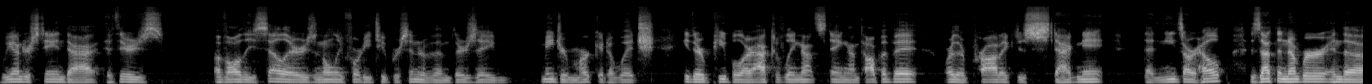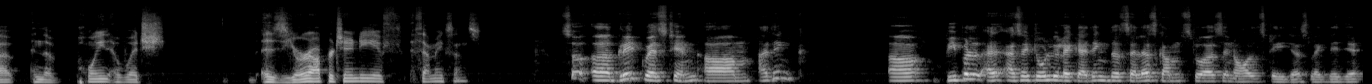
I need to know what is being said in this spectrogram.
we understand that if there's of all these sellers and only 42% of them there's a major market of which either people are actively not staying on top of it or their product is stagnant that needs our help is that the number and the and the point of which is your opportunity if if that makes sense? So uh, great question. Um, i think uh, people as i told you like i think the sellers comes to us in all stages. Like they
